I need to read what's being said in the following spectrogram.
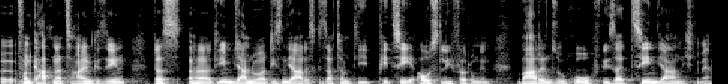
äh, von Gartner Zahlen gesehen, dass äh, die im Januar diesen Jahres gesagt haben, die PC-Auslieferungen waren so hoch wie seit zehn Jahren nicht mehr.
